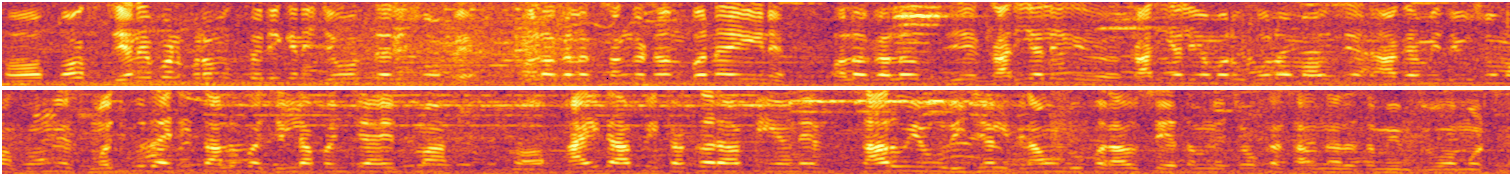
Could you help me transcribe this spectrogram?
પક્ષ જેને પણ પ્રમુખ તરીકેની જવાબદારી સોંપે, અલગ અલગ સંગઠન બનાવીને, અલગ અલગ જે કાર્યાલય કાર્યાલય અમારું ખોલવામાં આવશે અને આગામી દિવસોમાં કોંગ્રેસ મજબૂતાઈથી તાલુકા જિલ્લા પંચાયતમાં ફાઇટ આપી, ટક્કર આપી અને સારું એવું રિઝલ્ટ ગ્રાઉન્ડ ઉપર આવશે તમને ચોક્કસ આવનારા સમયમાં જોવા મળશે.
